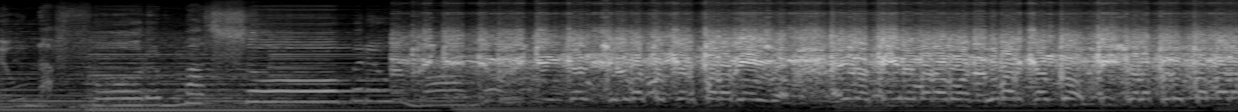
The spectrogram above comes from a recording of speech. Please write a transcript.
de una forma sobrehumana. Enganche, le va a tocar para Diego. Ahí lo tiene Maradona. Le marcan dos. Pisa la pelota Maradona.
